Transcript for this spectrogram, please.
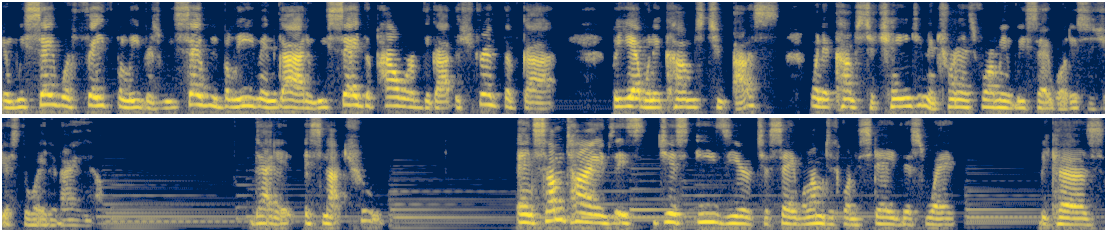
and we say we're faith believers, we say we believe in God and we say the power of the God, the strength of God. But yet when it comes to us, when it comes to changing and transforming, we say, well, this is just the way that I am. That it, it's not true. And sometimes it's just easier to say, well, I'm just going to stay this way because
